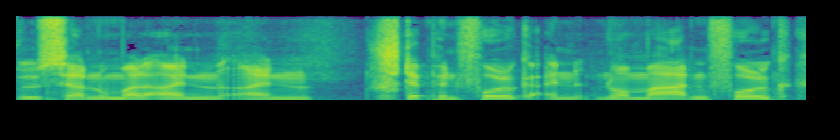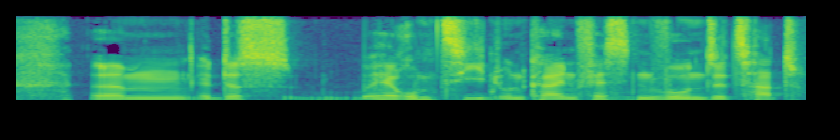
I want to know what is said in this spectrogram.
Äh, ist ja nun mal ein, ein Steppenvolk, ein Nomadenvolk, ähm, das herumzieht und keinen festen Wohnsitz hat.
